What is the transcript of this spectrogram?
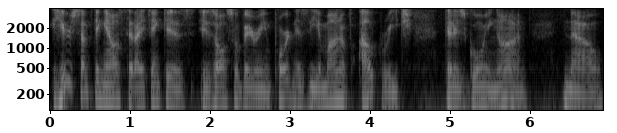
here's something else that I think is is also very important: is the amount of outreach that is going on now.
